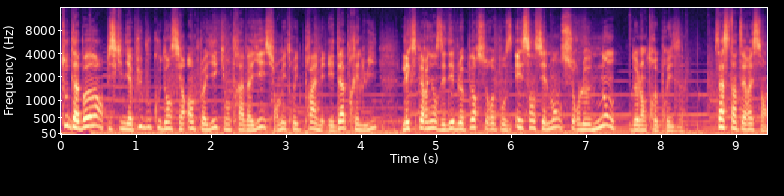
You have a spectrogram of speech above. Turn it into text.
Tout d'abord, puisqu'il n'y a plus beaucoup d'anciens employés qui ont travaillé sur Metroid Prime et d'après lui, l'expérience des développeurs se repose essentiellement sur le nom de l'entreprise. Ça c'est intéressant.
